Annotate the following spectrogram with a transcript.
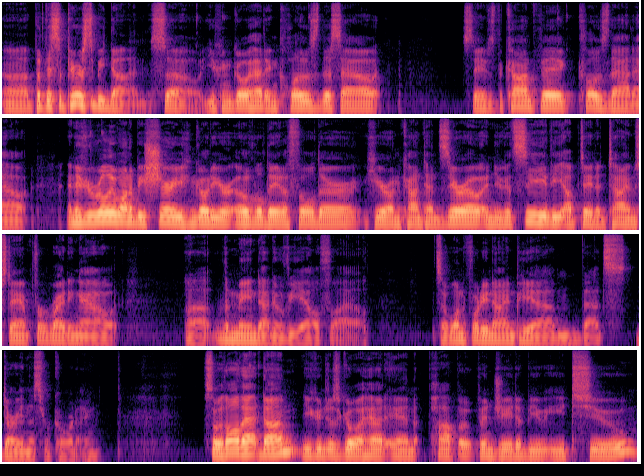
uh, but this appears to be done. So you can go ahead and close this out, saves the config, close that out. And if you really want to be sure, you can go to your oval data folder here on content zero, and you can see the updated timestamp for writing out uh, the main.ovl file. So 1:49 p.m. That's during this recording. So with all that done, you can just go ahead and pop open JWE2.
